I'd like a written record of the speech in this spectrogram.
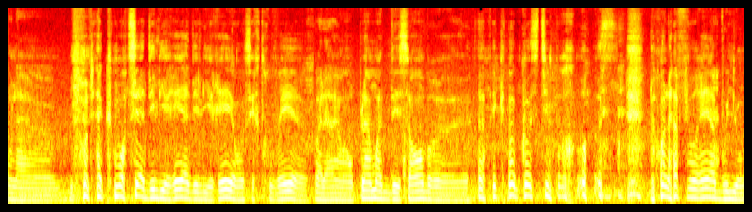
on, a, on, a, commencé à délirer, à délirer. Et on s'est retrouvé euh, voilà, en plein mois de décembre avec un costume rose dans la forêt à Bouillon.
